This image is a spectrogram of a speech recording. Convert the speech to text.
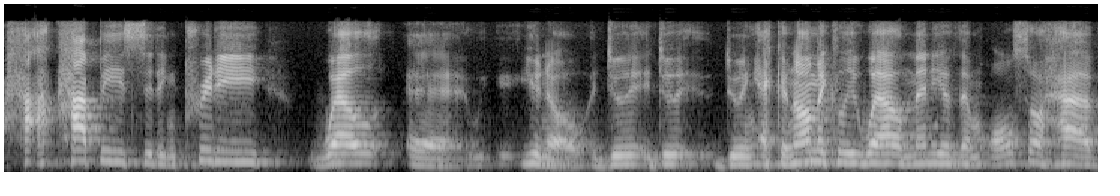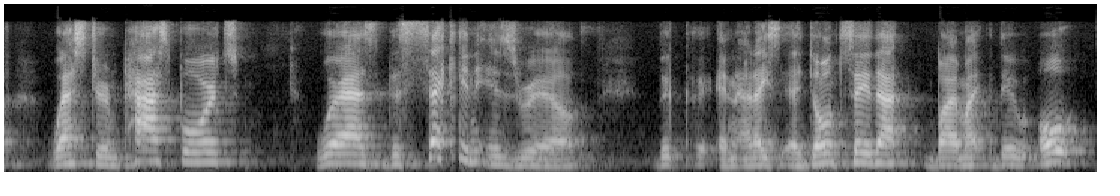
ha- happy, sitting pretty, well, uh, you know, do, do, doing economically well. Many of them also have Western passports. Whereas the second Israel, the, and, and I, I, don't say that by my, they all,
